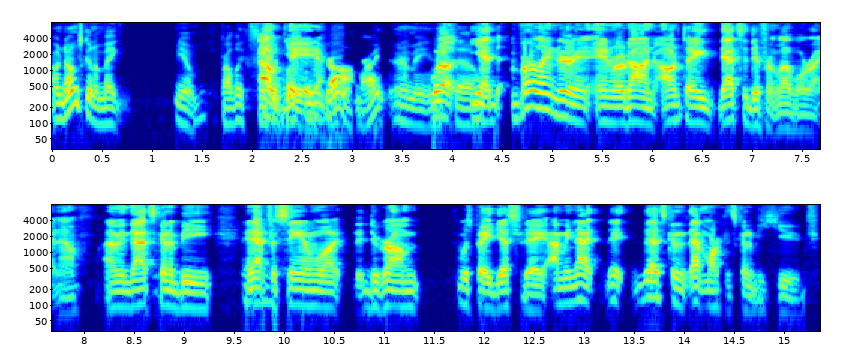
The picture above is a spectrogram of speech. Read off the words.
Rodon's gonna make, you know, probably. Oh, yeah, yeah, yeah. Right? I mean, Well, so- yeah, Verlander and, and Rodon aren't they? That's a different level right now. I mean, that's going to be, and after seeing what deGrom was paid yesterday, I mean that that's gonna that market's going to be huge.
